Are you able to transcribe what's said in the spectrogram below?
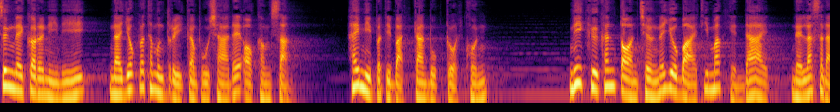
ซึ่งในกรณีนี้ นายกรัฐมนตรีกัมพูชาได้ออกคำสั่ง ให้มีปฏิบัติการบุกตรวจค้น นี่คือขั้นตอนเชิงนโยบายที่มักเห็นได้ในลักษณะ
